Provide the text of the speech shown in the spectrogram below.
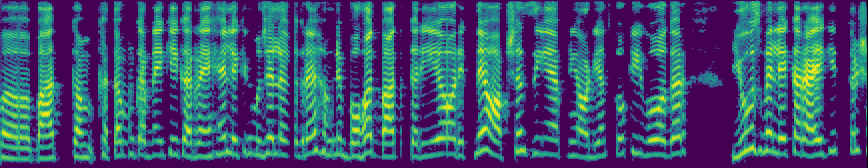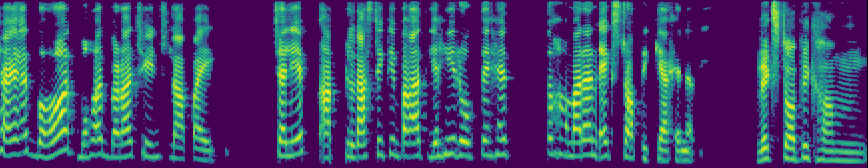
बात कम खत्म करने की कर रहे हैं लेकिन मुझे लग रहा है हमने बहुत बात करी है और इतने ऑप्शंस दिए हैं अपनी ऑडियंस को कि वो अगर यूज़ में लेकर आएगी तो शायद बहुत बहुत बड़ा चेंज ला पाएगी। चलिए आप प्लास्टिक की बात यहीं रोकते हैं तो हमारा नेक्स्ट टॉपिक क्या है नवीन? नेक्स्ट टॉपिक हम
